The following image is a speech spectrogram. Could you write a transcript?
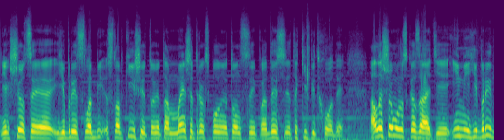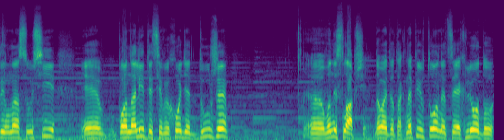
Якщо це гібрид слабі, слабкіший, то він там менше 3,5 тонн сипе, десь такі підходи. Але що можу сказати, імі гібриди у нас усі е, по аналітиці виходять дуже. е, Вони слабші. Давайте так. На півтони це як льоду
